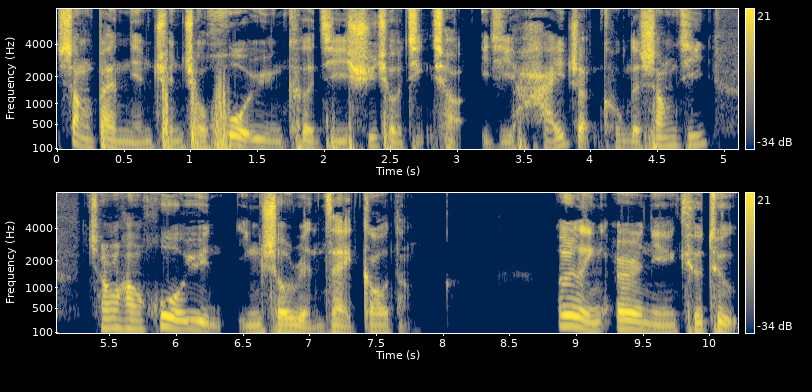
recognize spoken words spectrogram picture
上半年全球货运客机需求紧俏，以及海转空的商机，长荣航货运营收仍在高档。二零二二年 Q2，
